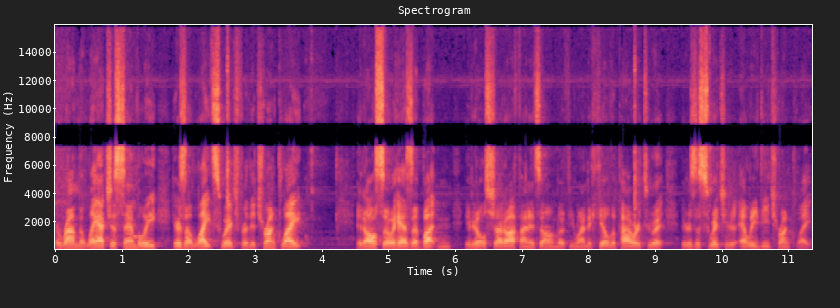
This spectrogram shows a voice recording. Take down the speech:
around the latch assembly. Here's a light switch for the trunk light. It also has a button. It'll shut off on its own, but if you want to kill the power to it, there's a switch or LED trunk light.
